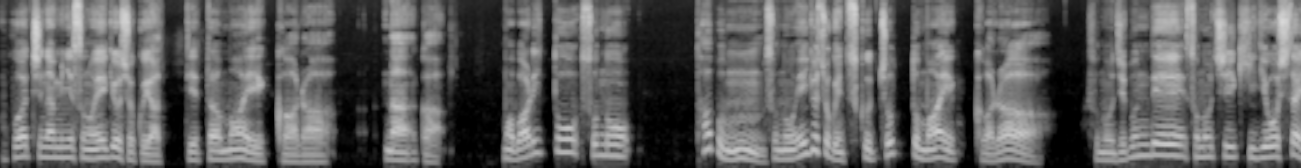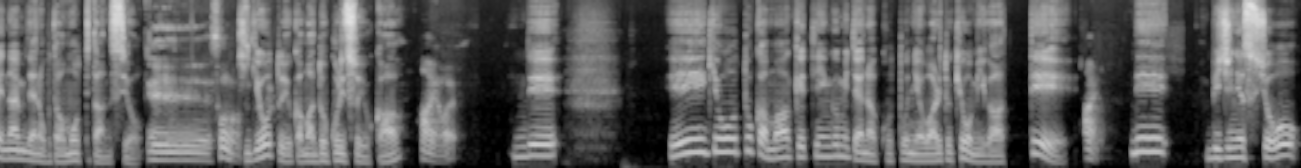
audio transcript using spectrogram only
僕はちなみにその営業職やってた前から、なんか、まあ割とその、多分、その営業職に就くちょっと前から、その自分でそのうち起業したいなみたいなことは思ってたんですよ。ええそうなんです起業というか、まあ独立というか。はいはい。で、営業とかマーケティングみたいなことには割と興味があって、はいで、ビジネス書を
